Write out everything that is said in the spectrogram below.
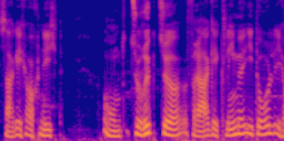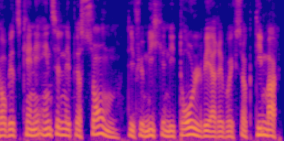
sage ich auch nicht. Und zurück zur Frage Klimaidol. Ich habe jetzt keine einzelne Person, die für mich ein Idol wäre, wo ich sage, die macht,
